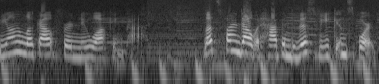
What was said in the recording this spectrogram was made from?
be on the lookout for a new walking path. Let's find out what happened this week in sports.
